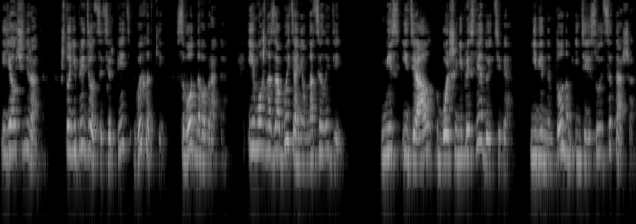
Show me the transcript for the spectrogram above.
И я очень рада, что не придется терпеть выходки сводного брата. И можно забыть о нем на целый день. Мисс Идеал больше не преследует тебя. Невинным тоном интересуется Таша,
